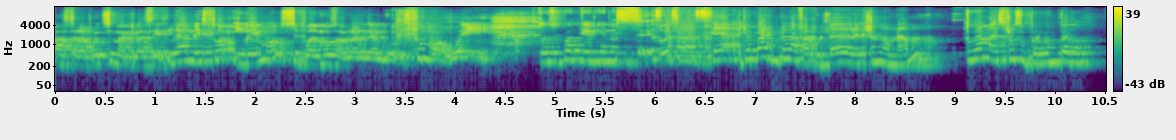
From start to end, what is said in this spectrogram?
hasta la próxima clase lean esto y vemos si podemos hablar de algo. Es como, güey. Entonces, ¿para qué vienes? Es que, ¿sabes qué? Yo, por ejemplo, en la Facultad de Derecho en la UNAM, tuve maestros súper buen pedo.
